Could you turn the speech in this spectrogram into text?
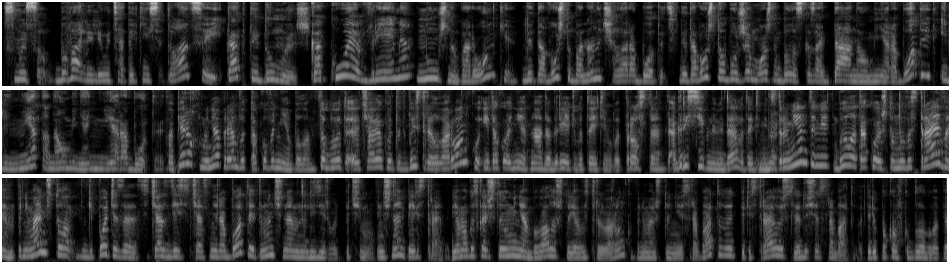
смысл. Бывали ли у тебя такие ситуации? Как ты думаешь, какое время нужно воронке для того, чтобы она начала работать? Для того, чтобы уже можно было сказать, да, она у меня работает, или нет, она у меня не работает? Во-первых, у меня прям вот такого не было. Чтобы вот э, человек вот выстроил воронку и такой, нет, надо греть вот этим вот просто агрессивными, да, вот этими да. инструментами. Было такое, что мы выстраиваем, понимаем, что гипотеза сейчас здесь сейчас не работает, и мы начинаем анализировать, почему. И начинаем перестраивать. Я могу сказать, что и у меня бывало, что я выстрою воронку, понимаю, что не срабатывает, перестраиваешь, следующее срабатывает. Переупаковка блога, во-первых,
